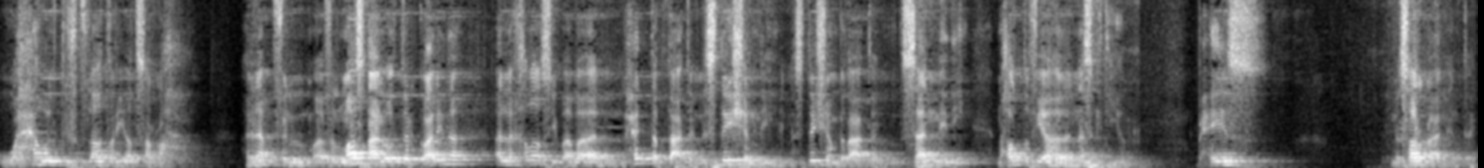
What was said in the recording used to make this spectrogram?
وحاول تشوف لها طريقة تسرعها هنا في في المصنع اللي قلت لكم عليه ده قال لك خلاص يبقى بقى الحتة بتاعت ال station دي ال station بتاعت السن دي نحط فيها ناس كتير بحيث نسرع الإنتاج.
